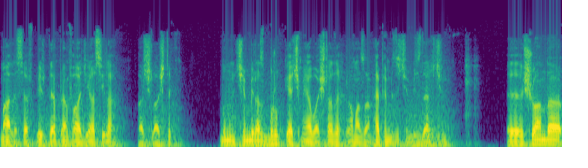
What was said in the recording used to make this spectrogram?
maalesef bir deprem faciasıyla karşılaştık. Bunun için biraz buruk geçmeye başladı Ramazan hepimiz için, bizler için. E, şu anda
